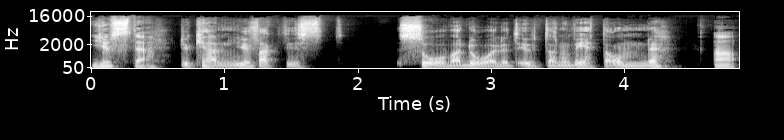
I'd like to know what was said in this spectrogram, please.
just det. Du kan ju faktiskt sova dåligt utan att veta om det. Ja.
